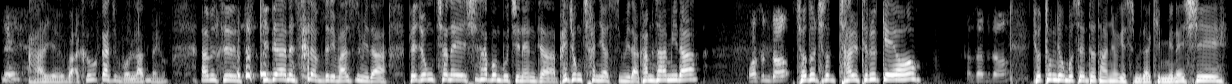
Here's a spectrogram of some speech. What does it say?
네. 아, 예. 뭐, 그것까지 몰랐네요. 아무튼, 기대하는 사람들이 많습니다. 배종찬의 시사본부 진행자, 배종찬이었습니다. 감사합니다. 고맙습니다. 저도 잘 들을게요. 감사합니다. 교통정보센터 다녀오겠습니다. 김민혜 씨.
